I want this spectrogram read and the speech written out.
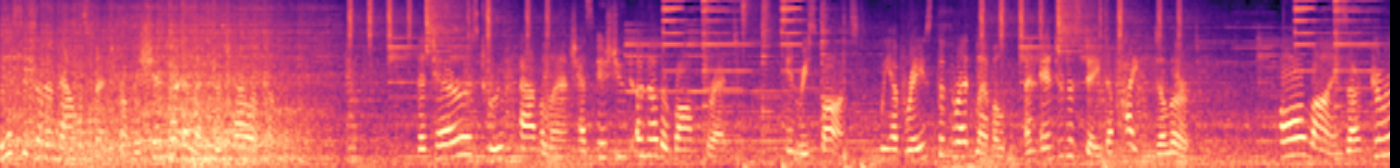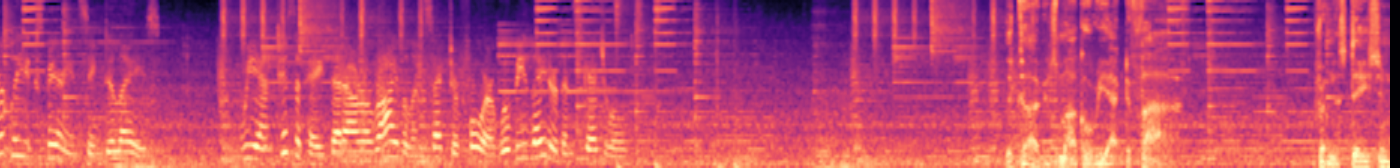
This is an announcement from the Shinra Electric Power Company. The terrorist group Avalanche has issued another bomb threat. In response, we have raised the threat level and entered a state of heightened alert. All lines are currently experiencing delays. We anticipate that our arrival in Sector 4 will be later than scheduled. The target's Mako Reactor 5. From the station,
